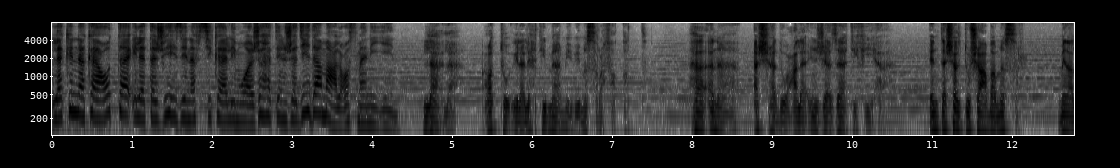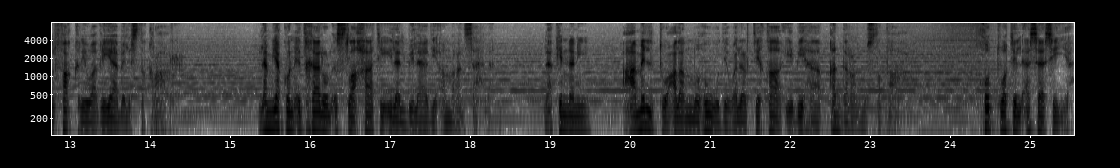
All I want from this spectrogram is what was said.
لكنك عدت إلى تجهيز نفسك لمواجهة جديدة مع العثمانيين. لا لا عدت إلى الاهتمام بمصر فقط. ها أنا أشهد على إنجازاتي فيها. انتشلت شعب مصر من الفقر وغياب الاستقرار. لم يكن إدخال الإصلاحات إلى البلاد امرا سهلا. لكنني عملت على النهوض والارتقاء بها قدر المستطاع خطوتي الأساسية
